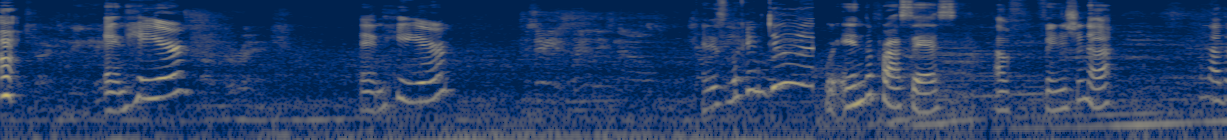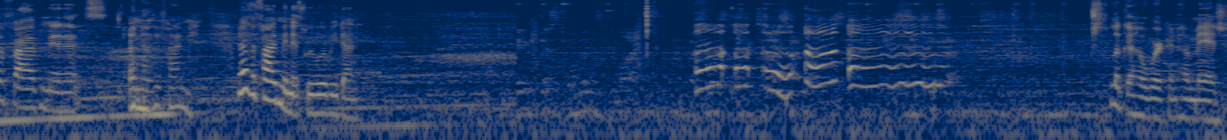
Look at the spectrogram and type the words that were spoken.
Mm. And here. And here. And it's looking good. We're in the process of finishing up. Another five minutes. Another five minutes. Another five minutes, we will be done. Oh, oh, oh. Look at her working her magic.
